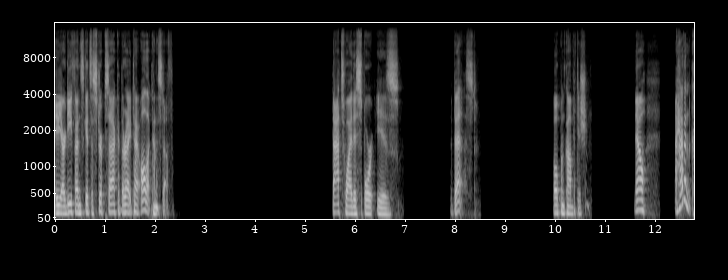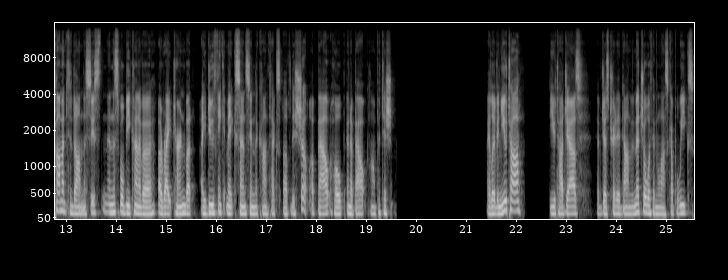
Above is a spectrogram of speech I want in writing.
maybe our defense gets a strip sack at the right time, all that kind of stuff. That's why this sport is the best. Open competition. Now, I haven't commented on this, and this will be kind of a, a right turn, but I do think it makes sense in the context of this show about hope and about competition. I live in Utah. The Utah Jazz have just traded Donovan Mitchell within the last couple weeks.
